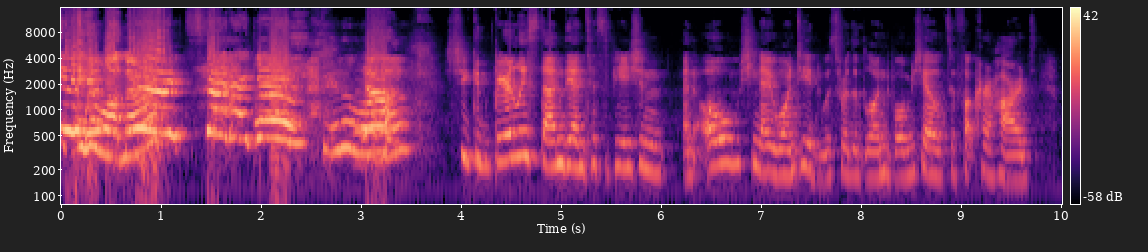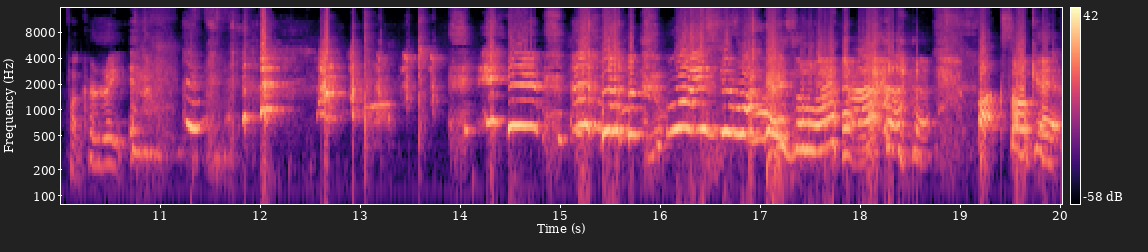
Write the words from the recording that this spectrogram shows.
You know what now? Say that again. You know what Yeah. She could barely stand the anticipation, and all she now wanted was for the blonde bombshell to fuck her hard, fuck her right. What is the word? Where's the word? fuck socket.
